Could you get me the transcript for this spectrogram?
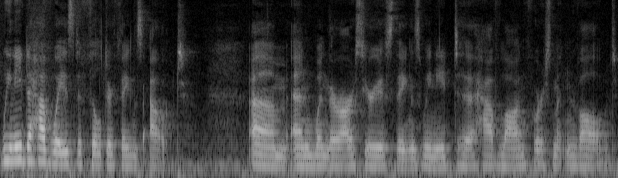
we need to have ways to filter things out. Um, and when there are serious things, we need to have law enforcement involved.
